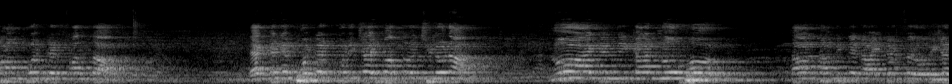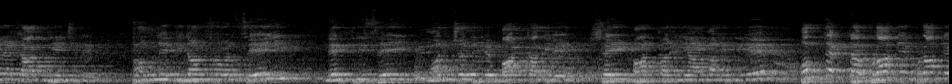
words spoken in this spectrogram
বামফ্রন্টের সন্ত্রাস। একদিকে ভোটের পরিচয় পত্র ছিল না। নো আইডেন্টি কার্ড নো বিধানসভার সেই নেত্রী, সেই মঞ্চ থেকে বার্তা দিলে, সেই বার্তা নিয়ে আগামী দিনে প্রত্যেকটা ব্লকে ব্লকে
